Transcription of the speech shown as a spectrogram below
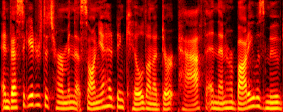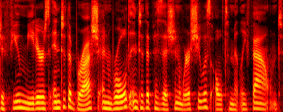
Investigators determined that Sonya had been killed on a dirt path and then her body was moved a few meters into the brush and rolled into the position where she was ultimately found.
